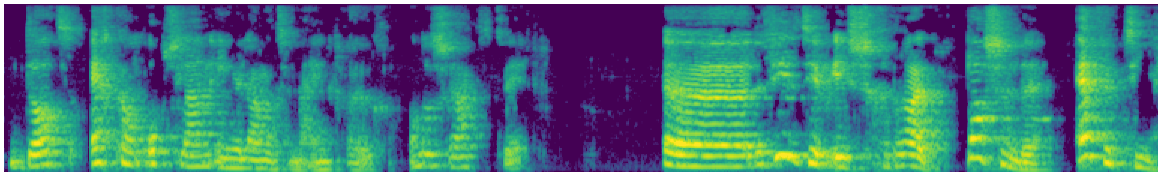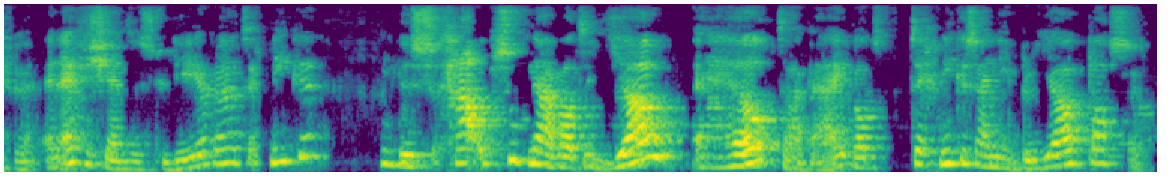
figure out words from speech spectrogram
dat echt kan opslaan in je lange termijn geheugen. Anders raakt het weg. Eh, de vierde tip is gebruik passende, effectieve en efficiënte studeertechnieken. Mhm. Dus ga op zoek naar wat jou helpt daarbij, wat technieken zijn die bij jou passen.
